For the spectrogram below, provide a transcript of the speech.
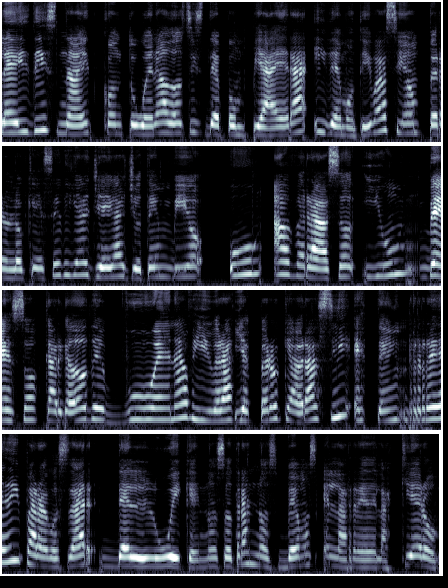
Ladies Night con tu buena dosis de pompeadera y de motivación, pero en lo que ese día llega yo te envío un abrazo y un beso cargado de buena vibra y espero que ahora sí estén ready para gozar del weekend. Nosotras nos vemos en las redes, las quiero.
